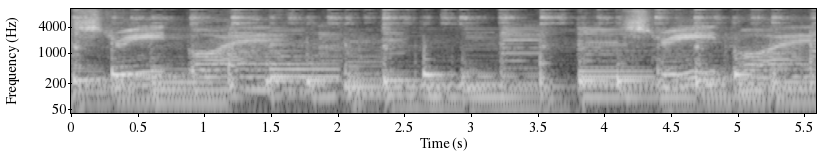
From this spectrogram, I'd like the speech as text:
Street boy. Street boy.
